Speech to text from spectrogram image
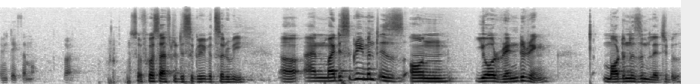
Let me take some more. So, of course, I have to disagree with Surabhi. Uh, and my disagreement is on your rendering modernism legible,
